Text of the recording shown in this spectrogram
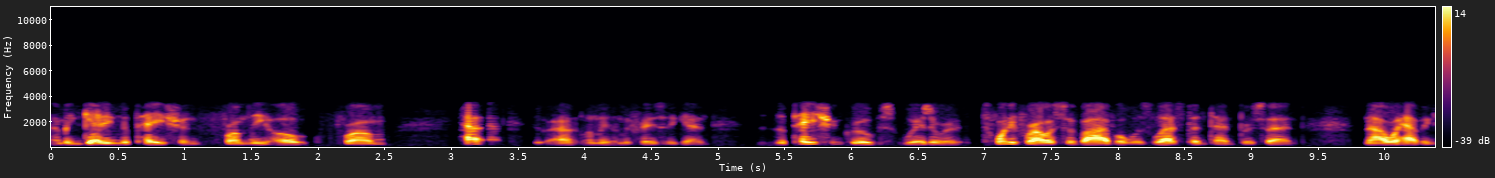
I mean, getting the patient from the from. Uh, let me let me phrase it again. The patient groups where were 24-hour survival was less than 10 percent. Now we're having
